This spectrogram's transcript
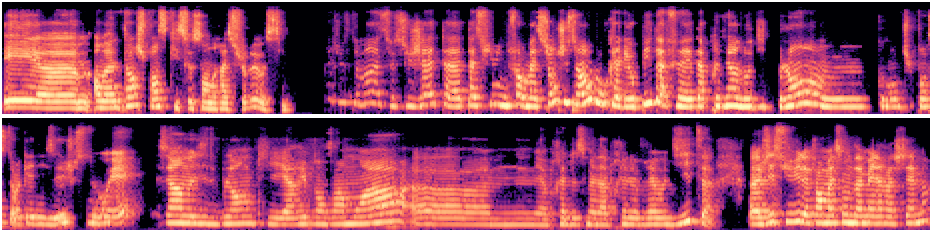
Et euh, en même temps je pense qu'ils se sentent rassurés aussi. Justement à ce sujet, tu as, suivi une formation justement pour Calliope, tu as, as, prévu un audit blanc, euh, comment tu penses t'organiser justement? Oui, j'ai un audit blanc qui arrive dans un mois, euh, et après deux semaines après le vrai audit. j'ai suivi la formation d'Amel Rachem,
